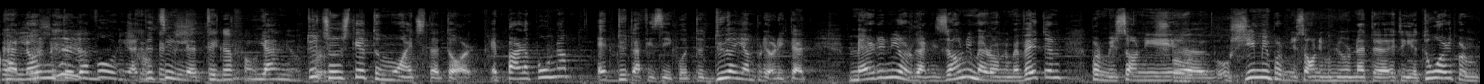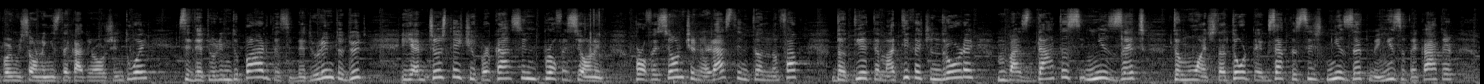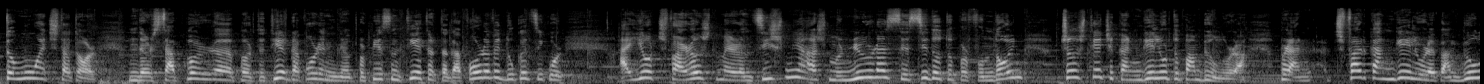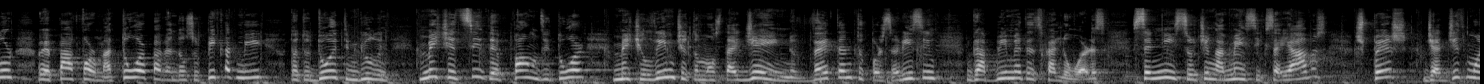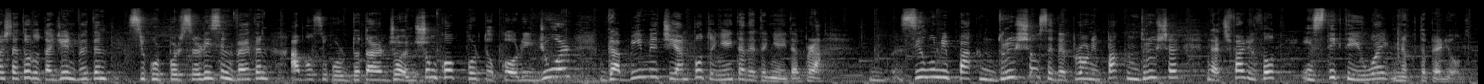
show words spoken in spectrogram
Kalojmë te Gaforrja të cilët janë dy çështje të muajit shtator E para puna e dyta fiziku Të dyja janë prioritet Merrini, organizoni, merruni me veten Përmirësoni ushqimin Përmirësoni mënyrën e të jetuarit Përmirësoni 24 orëshin tuaj Si detyrim të parë dhe si detyrim të dytë Janë çështje që përkasin profesionit Profesion që në rastin tonë në fakt do të jetë tematika qendrore mbas datës njëzet të muajit shtator dhe ekzaktësisht njëzet me njëzet e katër të muajit shtator. Ndërsa për të tjerë Gaforre për pjesën tjetër të Gaforreve duket sikur ajo çfarë është më e rëndësishmja është mënyra se si do të përfundojnë çështje që kanë ngelur të pambyllura. Pra, çfarë ka ngelur e pambyllur, e paformatuar, pa vendosur pikat mbi i, do të duhet t'i mbyllin me qetësi dhe pa u nxituar me qëllim që të mos ta gjejnë veten të përsërisin gabimet e së kaluarës, se nisur që nga mesi i kësaj javës, shpesh gjatë gjithë muajit shtator do ta gjejnë veten sikur përsërisin veten apo sikur do të harxhojnë shumë kohë për të korrigjuar gabimet që janë po të njëjta dhe të njëjta. Pra, silluni pak ndryshe ose veproni pak ndryshe nga çfarë ju thotë instinkti juaj në këtë periudhë.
